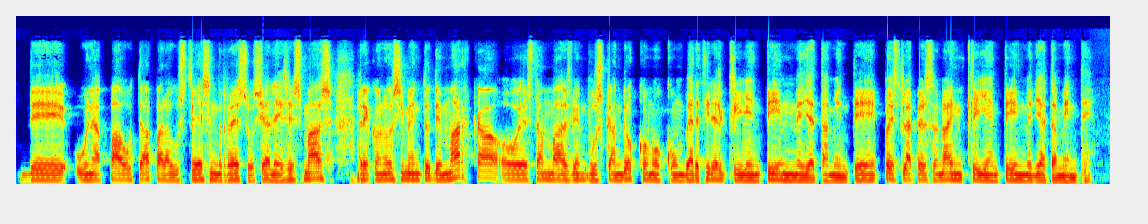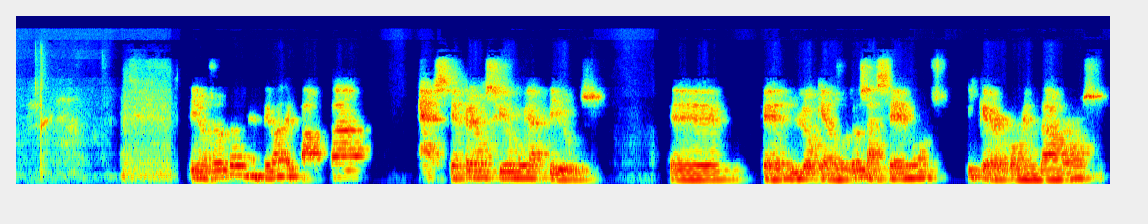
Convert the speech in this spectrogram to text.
de una pauta para ustedes en redes sociales. ¿Es más reconocimiento de marca o están más bien buscando cómo convertir el cliente inmediatamente, pues la persona en cliente inmediatamente? Y nosotros en tema de pauta siempre hemos sido muy activos. Eh, lo que nosotros hacemos y que recomendamos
